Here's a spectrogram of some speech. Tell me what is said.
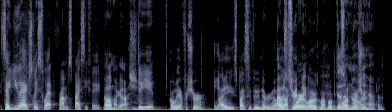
so you actually sweat from spicy food? Oh my gosh, Do you? Oh yeah, for sure. I eat spicy food in every meal. I was swear dripping. it lowers my blood, It doesn't blood normally pressure. happen,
